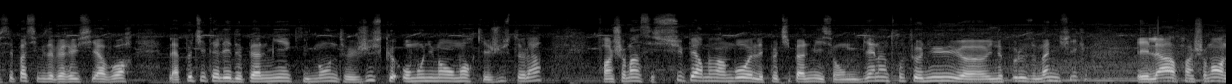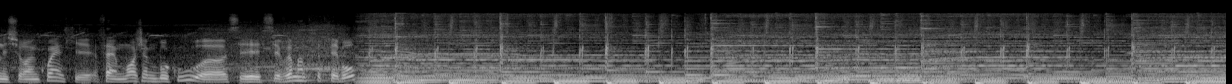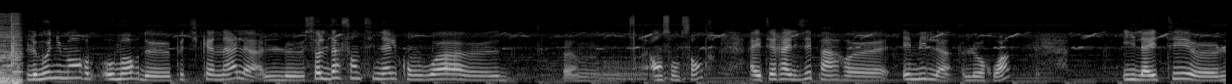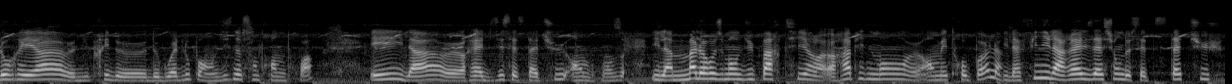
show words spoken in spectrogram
Sais pas si vous avez réussi à voir la petite allée de palmiers qui monte jusqu'au monument aux morts qui est juste là. Franchement, c'est superbement beau. Les petits palmiers sont bien entretenus, euh, une pelouse magnifique. Et là, franchement, on est sur un coin qui est... Enfin, moi, j'aime beaucoup. Euh, c'est vraiment très, très beau. Le monument aux morts de Petit Canal, le soldat sentinelle qu'on voit euh, en son centre, a été réalisé par euh, Émile Leroy. Il a été euh, lauréat du prix de, Guadeloupe en 1933 et il a réalisé cette statue en bronze. Il a malheureusement dû partir rapidement en métropole. Il a fini la réalisation de cette statue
